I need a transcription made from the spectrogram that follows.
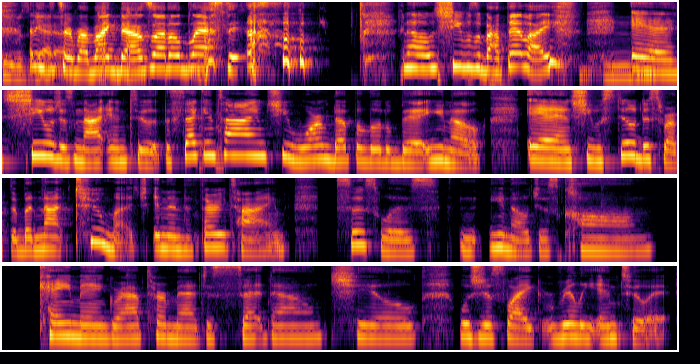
She was I need to turn my mic down so I don't blast it. no, she was about that life. Mm-hmm. And she was just not into it. The second time, she warmed up a little bit, you know, and she was still disruptive, but not too much. And then the third time, sis was, you know, just calm, came in, grabbed her mat, just sat down, chilled, was just like really into it.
